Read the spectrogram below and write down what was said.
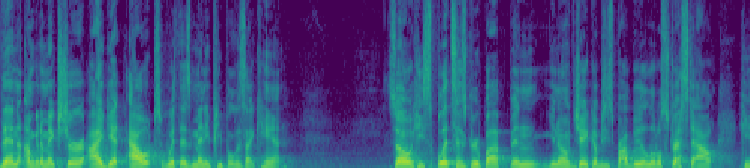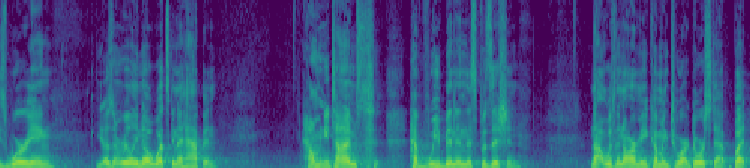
then I'm going to make sure I get out with as many people as I can. So he splits his group up, and, you know, Jacob, he's probably a little stressed out. He's worrying. He doesn't really know what's going to happen. How many times have we been in this position? Not with an army coming to our doorstep, but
